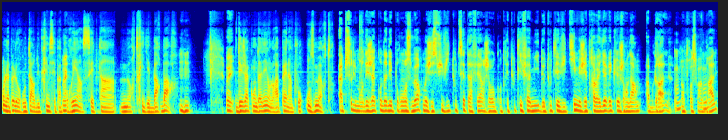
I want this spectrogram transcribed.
On l'appelle le routard du crime, c'est pas pour rien. C'est un meurtrier barbare. Mhm. Oui. Déjà condamné, on le rappelle, hein, pour 11 meurtres. Absolument, déjà condamné pour 11 meurtres. Moi, j'ai suivi toute cette affaire, j'ai rencontré toutes les familles de toutes les victimes et j'ai travaillé avec le gendarme Abgral, mhm. Jean-François mhm. Abgral,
